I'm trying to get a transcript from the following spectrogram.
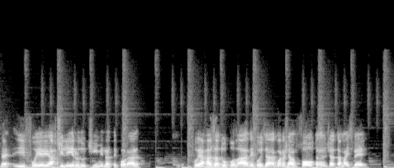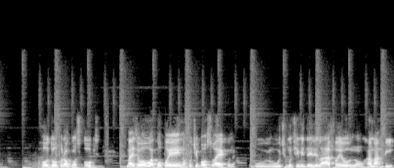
né? E foi artilheiro do time na temporada. Foi arrasador por lá. Depois, agora já volta, já tá mais velho. Rodou por alguns clubes. Mas eu o acompanhei no futebol sueco, né? O, último time dele lá foi o, no Hammarby,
